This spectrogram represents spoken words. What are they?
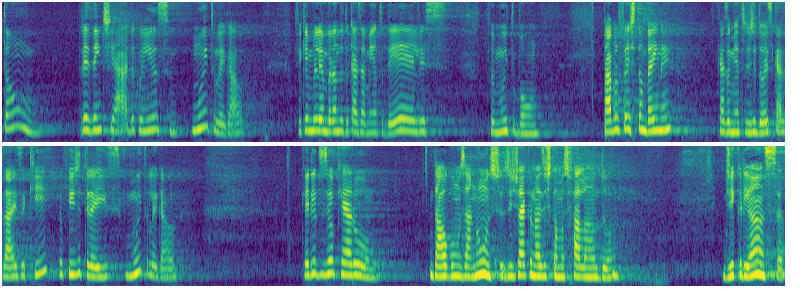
tão presenteada com isso. Muito legal. Fiquei me lembrando do casamento deles. Foi muito bom. Pablo fez também, né? Casamento de dois casais aqui. Eu fiz de três. Muito legal. Queridos, eu quero dar alguns anúncios, e já que nós estamos falando de criança,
